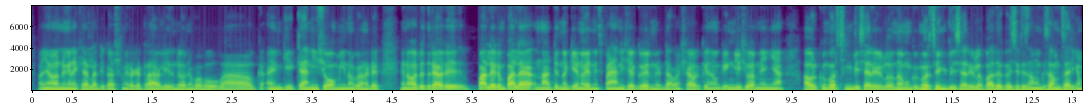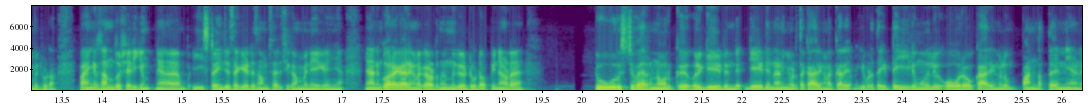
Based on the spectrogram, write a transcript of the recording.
അപ്പോൾ ഞാൻ പറഞ്ഞു ഇങ്ങനെ കേരള ടു കാശ്മീരൊക്കെ ട്രാവൽ ചെയ്തിട്ടുണ്ട്. പറഞ്ഞപ്പോൾ എനിക്ക് ക്യാൻ ഈ ഷോ മീ എന്നൊക്കെ പറഞ്ഞിട്ട് ഇങ്ങനെ ഓരോരുത്തർ അവർ പലരും പല നാട്ടിൽ നിന്നൊക്കെയാണ് വരുന്നത്. സ്പാനിഷ് ഒക്കെ വരുന്നുണ്ട്. പക്ഷേ അവർക്ക് നമുക്ക് ഇംഗ്ലീഷ് പറഞ്ഞു കഴിഞ്ഞാൽ അവർക്കും കുറച്ച് ഇംഗ്ലീഷ് അറിയുള്ളൂ നമുക്കും കുറച്ച് ഇംഗ്ലീഷ് അറിയുള്ളൂ. അപ്പോൾ അതൊക്കെ വെച്ചിട്ട് നമുക്ക് സംസാരിക്കാൻ പറ്റൂടാ. ഭയങ്കര സന്തോഷമായിരിക്കും ഈ സ്ട്രേഞ്ചേഴ്സൊക്കെ ആയിട്ട് സംസാരിച്ച് കമ്പനി ആയി കഴിഞ്ഞാൽ ഞാനും കുറേ കാര്യങ്ങളൊക്കെ അവിടെ നിന്ന് കേട്ടു കേട്ടോ. പിന്നെ അവിടെ ടൂറിസ്റ്റ് വരണവർക്ക് ഒരു ഗൈഡ് ഉണ്ട് ഗൈഡിനാണെങ്കിൽ ഇവിടുത്തെ കാര്യങ്ങളൊക്കെ അറിയാം. ഇവിടുത്തെ ഈ ടെയിൽ മുതൽ ഓരോ കാര്യങ്ങളും പണ്ടത്തെ തന്നെയാണ്.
